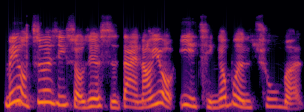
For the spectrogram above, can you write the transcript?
没有智慧型手机的时代，然后又有疫情，又不能出门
